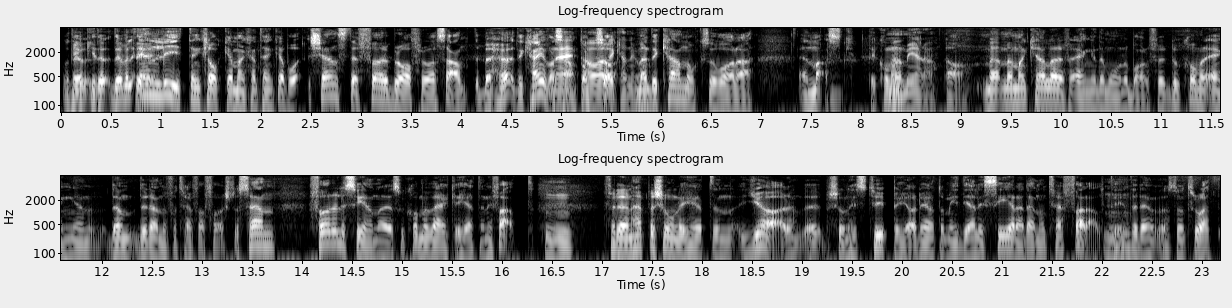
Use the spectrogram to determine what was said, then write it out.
Och det, det, det är väl en liten klocka man kan tänka på. Känns det för bra för att vara sant? Det, behö- det kan ju vara Nej, sant ja, också. det kan det men vara. det kan också vara en mask. Det kommer Men- mera. Ja, men, men man kallar det för ängeln, demon och barn för då kommer ängeln, den, det är den du får träffa först. Och sen förr eller senare så kommer verkligheten i fatt. Mm. För det den här personligheten gör, eh, personlighetstypen gör, det är att de idealiserar den de träffar alltid. Mm. Det är de, tror att,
